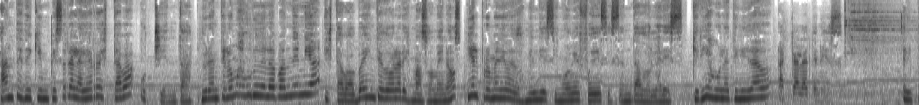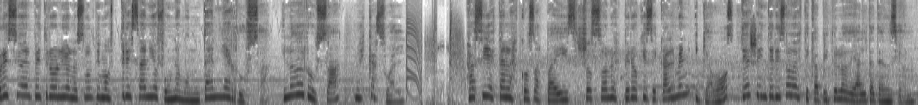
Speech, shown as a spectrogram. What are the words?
Antes de que empezara la guerra estaba 80. Durante lo más duro de la pandemia estaba 20 dólares más o menos y el promedio de 2019 fue de 60 dólares. ¿Querías volatilidad? Acá la tenés. El precio del petróleo en los últimos tres años fue una montaña rusa. Y lo de rusa no es casual. Así están las cosas, país. Yo solo espero que se calmen y que a vos te haya interesado este capítulo de alta tensión.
